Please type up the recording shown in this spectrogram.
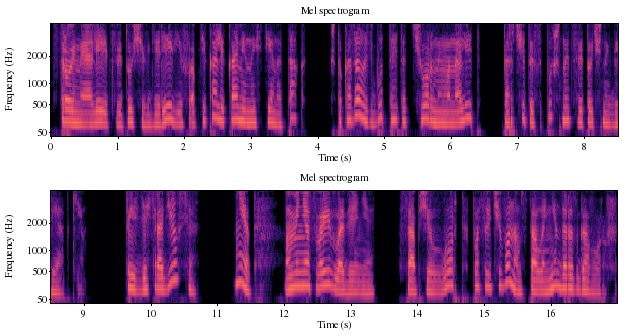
Стройные аллеи цветущих деревьев обтекали каменные стены так, что казалось, будто этот черный монолит торчит из пышной цветочной грядки. «Ты здесь родился?» «Нет, у меня свои владения», — сообщил лорд, после чего нам стало не до разговоров.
